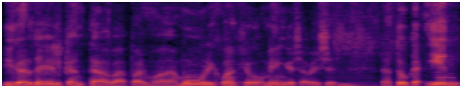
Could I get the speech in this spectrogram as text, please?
Y Gardel cantaba Palmo d'Amour y Juan G. Domínguez a veces la toca. Y en,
